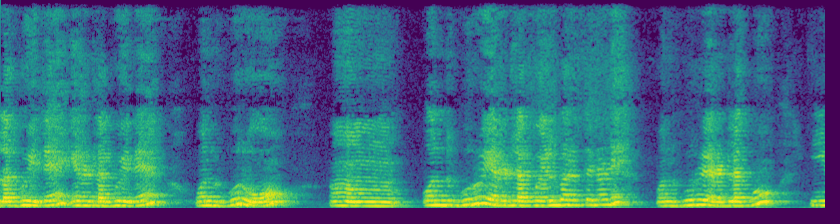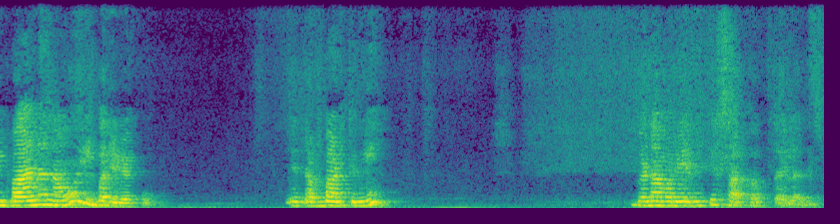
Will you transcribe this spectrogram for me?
ಲಘು ಇದೆ, ಎರಡು ಲಘು ಇದೆ, ಒಂದು ಗುರು ಒಂದು ಗುರು, ಎರಡು ಲಘು. ಎಲ್ಲಿ ಬರುತ್ತೆ ನೋಡಿ? ಒಂದು ಗುರು, ಎರಡು ಲಘು. ಈ ಬಾಣ ನಾವು ಇಲ್ಲಿ ಬರಿಬೇಕು. ರಬ್ ಮಾಡ್ತೀನಿ. ಗಣ ಬರೆಯೋದಕ್ಕೆ ಸಾಕಾಗ್ತಾ ಇಲ್ಲ ಅದು.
